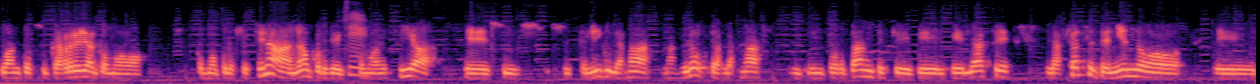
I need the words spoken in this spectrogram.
cuanto a su carrera como, como profesional, ¿no? Porque, como decía, eh, sus, sus películas más, más grosas, las más importantes que, que, él hace, las hace teniendo eh,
